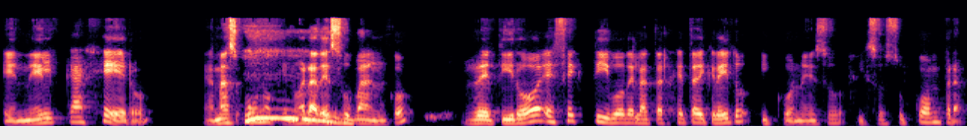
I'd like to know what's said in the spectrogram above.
en el cajero, además uno que no era de su mm. banco, retiró efectivo de la tarjeta de crédito y con eso hizo su compra,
